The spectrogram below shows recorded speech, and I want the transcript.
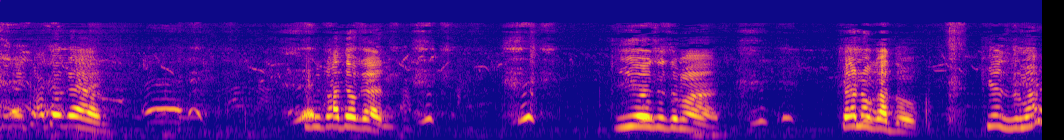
তুমি কাঁদো কেন? তুমি কাঁদো কেন? কি হয়েছে তোমার? কেন কাঁদো? কি হয়েছে তোমার?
